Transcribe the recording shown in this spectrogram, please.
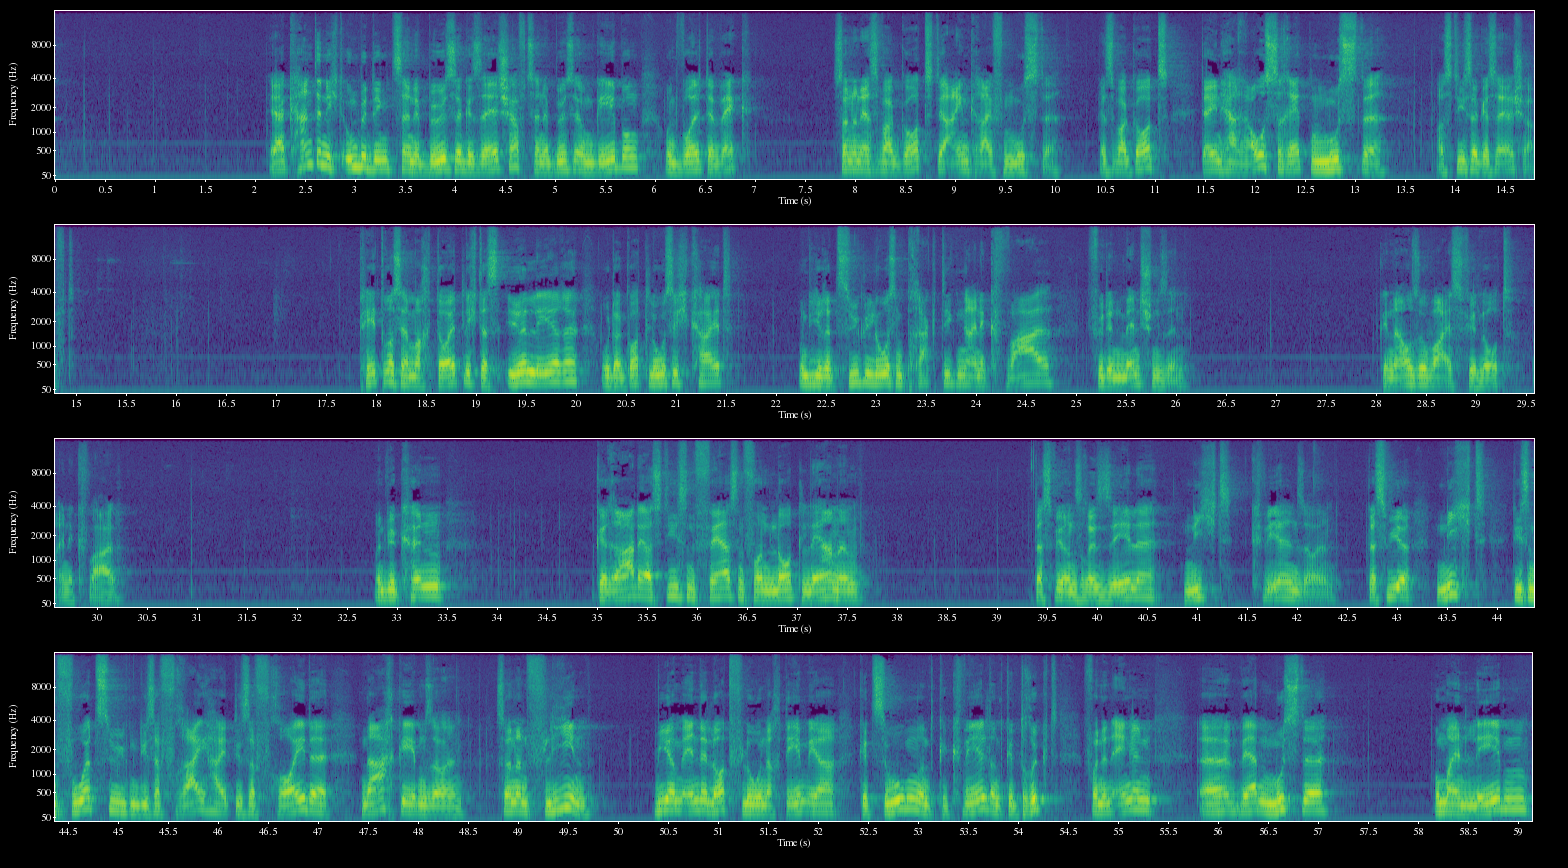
Er erkannte nicht unbedingt seine böse Gesellschaft, seine böse Umgebung und wollte weg, sondern es war Gott, der eingreifen musste. Es war Gott, der ihn herausretten musste aus dieser Gesellschaft. Petrus, er macht deutlich, dass Irrlehre oder Gottlosigkeit und ihre zügellosen Praktiken eine Qual für den Menschen sind. Genauso war es für Lot eine Qual. Und wir können gerade aus diesen Versen von Lot lernen, dass wir unsere Seele nicht quälen sollen, dass wir nicht diesen Vorzügen, dieser Freiheit, dieser Freude nachgeben sollen, sondern fliehen, wie am Ende Lot floh, nachdem er gezogen und gequält und gedrückt von den Engeln äh, werden musste, um ein Leben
